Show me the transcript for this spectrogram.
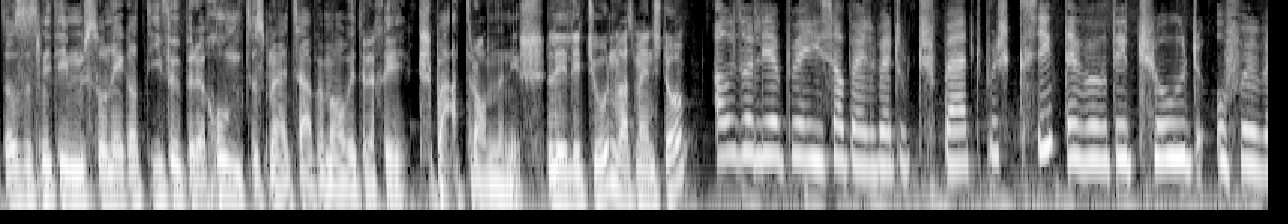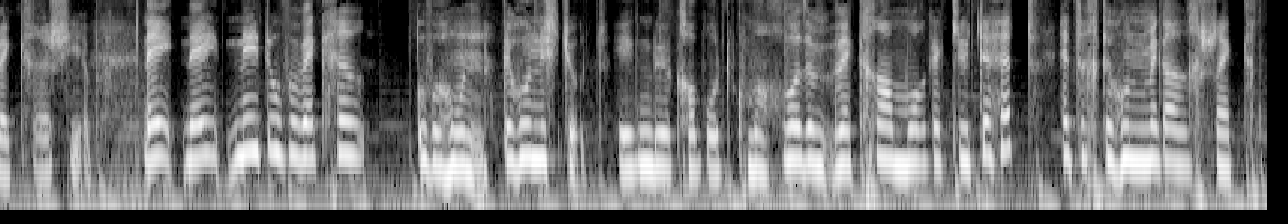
dass es nicht immer so negativ überkommt, dass man jetzt eben mal wieder ein bisschen zu spät dran ist? Lily June, was meinst du? Also, liebe Isabel, wenn du zu spät bist, gewesen, dann würde ich die Schuld auf den Wecker schieben. Nein, nein, nicht auf den Wecker, auf den Hund. Der Hund ist schuld. Irgendwie kaputt gemacht. Als der Wecker am Morgen geläutet hat, hat sich der Hund mega erschreckt.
